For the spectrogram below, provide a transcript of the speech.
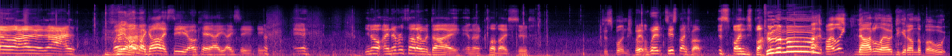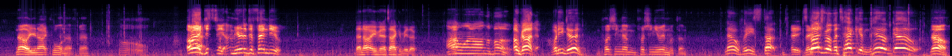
don't want to die. Wait, oh my god, I see you. Okay, I, I see. You know, I never thought I would die in a club ice suit. To SpongeBob. With, with two SpongeBob. The SpongeBob. To the Am I, moon! am I like not allowed to get on the boat? No, you're not cool enough, man. Oh. All right, Gizzy, I'm here to defend you. They're not even attacking me though. I uh, want on the boat. Oh god, what are you doing? I'm pushing them, pushing you in with them. No, please stop. Hey, SpongeBob, attack him! Hit him, go! No.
